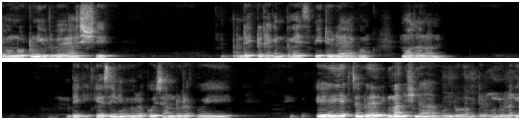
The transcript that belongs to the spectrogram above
এবং নতুন ইউটিউবে আসছি। দেখতে থাকেন গাইস ভিডিওটা এবং মজা লন দেখি গাইস এনিমিরা কই চান্ডুরা কই? এই এক চান্ডু মারিস না বন্ধু, আমি তোর বন্ধু লাগি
